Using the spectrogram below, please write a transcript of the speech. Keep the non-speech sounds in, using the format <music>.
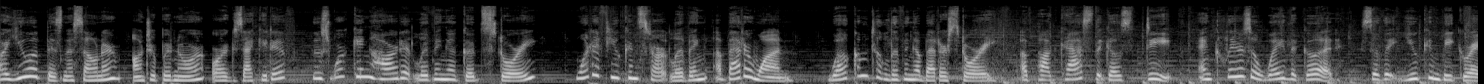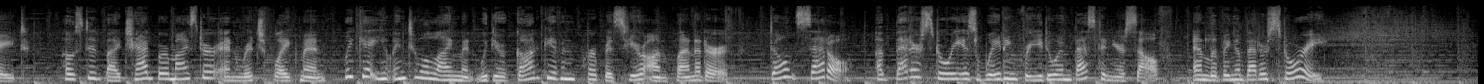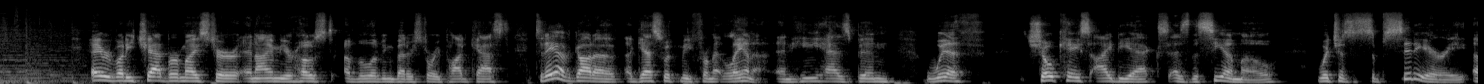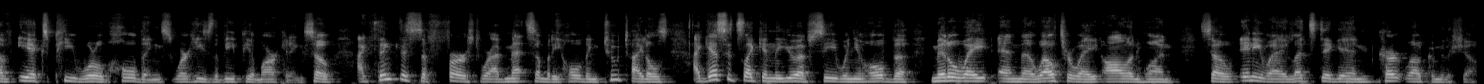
Are you a business owner, entrepreneur, or executive who's working hard at living a good story? What if you can start living a better one? Welcome to Living a Better Story, a podcast that goes deep and clears away the good so that you can be great. Hosted by Chad Burmeister and Rich Blakeman, we get you into alignment with your God given purpose here on planet Earth. Don't settle. A better story is waiting for you to invest in yourself and living a better story. Hey, everybody, Chad Burmeister, and I'm your host of the Living Better Story podcast. Today, I've got a, a, guest with me from Atlanta, and he has been with Showcase IDX as the CMO, which is a subsidiary of EXP World Holdings, where he's the VP of marketing. So I think this is a first where I've met somebody holding two titles. I guess it's like in the UFC when you hold the middleweight and the welterweight all in one. So, anyway, let's dig in. Kurt, welcome to the show.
